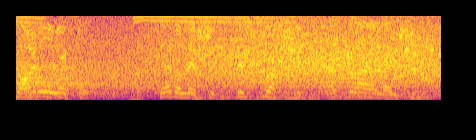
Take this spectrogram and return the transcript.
final whistle. A demolition, destruction, annihilation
